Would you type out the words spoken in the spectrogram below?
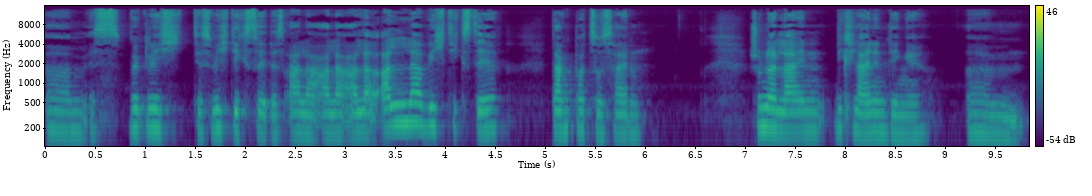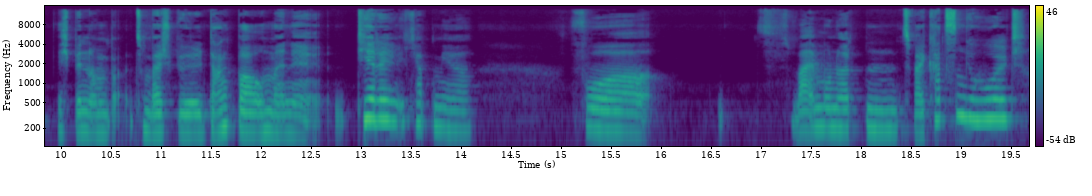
ähm, ist wirklich das Wichtigste, das aller, aller, aller, aller Wichtigste, dankbar zu sein. Schon allein die kleinen Dinge. Ähm, ich bin um, zum Beispiel dankbar um meine Tiere. Ich habe mir vor zwei Monaten zwei Katzen geholt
